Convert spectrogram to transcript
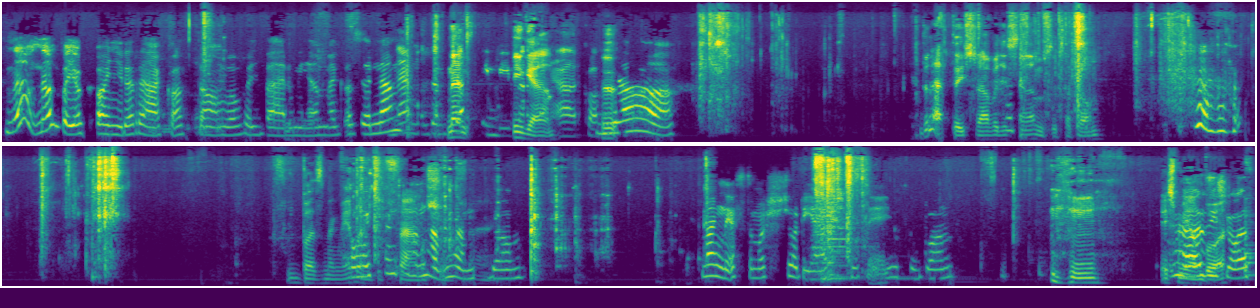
nem, nem vagyok annyira rákattanva, vagy bármilyen, meg azért nem. Nem, mondom, Nem, Justin Bieber igen. Ja, De lehet te is rá vagy, ezt én nem tudhatom. Bazd meg, miért amúgy szerintem fános nem, nem tudom. Megnéztem a soriás izé, Youtube-on. Mhm. És Na, milyen az is volt?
